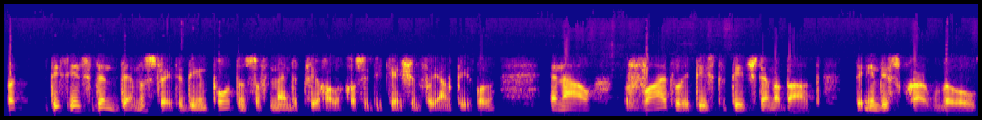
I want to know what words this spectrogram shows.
But this incident demonstrated the importance of mandatory Holocaust education for young people and how vital it is to teach them about the indescribable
